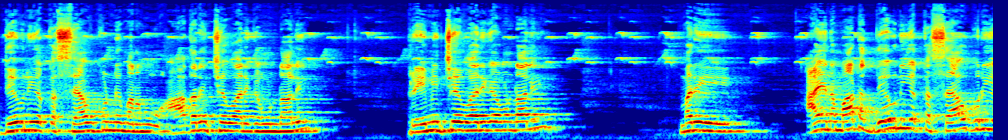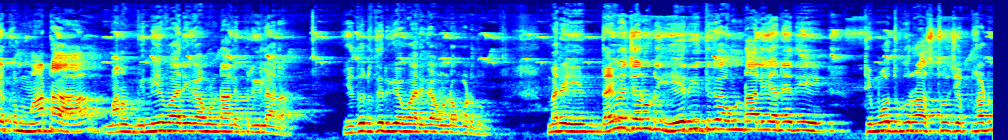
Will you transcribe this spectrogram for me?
దేవుని యొక్క సేవకుణ్ణి మనము ఆదరించేవారిగా ఉండాలి ప్రేమించేవారిగా ఉండాలి. మరి ఆయన మాట దేవుని యొక్క సేవకుని యొక్క మాట మనం వినేవారిగా ఉండాలి ప్రియులారా. ఎదురు తిరిగేవారిగా ఉండకూడదు. మరి దైవజనుడు ఏ రీతిగా ఉండాలి అనేది తిమోతికు రాస్తూ చెప్పాడు.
